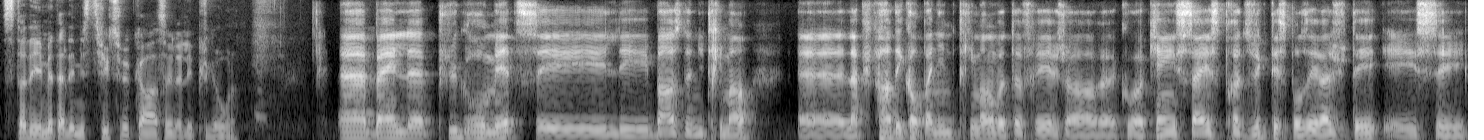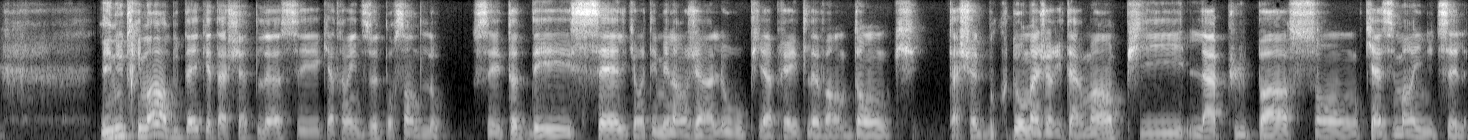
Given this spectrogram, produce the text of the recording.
Si t'as des mythes à démystifier que tu veux casser, là, les plus gros. Là. Euh, ben, le plus gros mythe, c'est les bases de nutriments. Euh, la plupart des compagnies nutriments vont t'offrir genre euh, quoi 15, 16 produits que tu es supposé rajouter et c'est les nutriments en bouteille que tu achètes là, c'est 98% de l'eau. C'est toutes des sels qui ont été mélangés en l'eau puis après ils te le vendent. Donc tu achètes beaucoup d'eau majoritairement puis la plupart sont quasiment inutiles.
